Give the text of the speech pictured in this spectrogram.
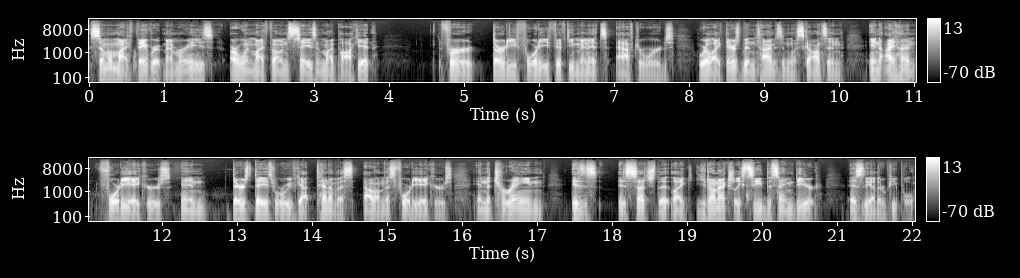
some of my favorite memories are when my phone stays in my pocket for 30, 40, 50 minutes afterwards where like there's been times in Wisconsin and I hunt 40 acres and there's days where we've got 10 of us out on this 40 acres and the terrain is is such that like you don't actually see the same deer as the other people.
